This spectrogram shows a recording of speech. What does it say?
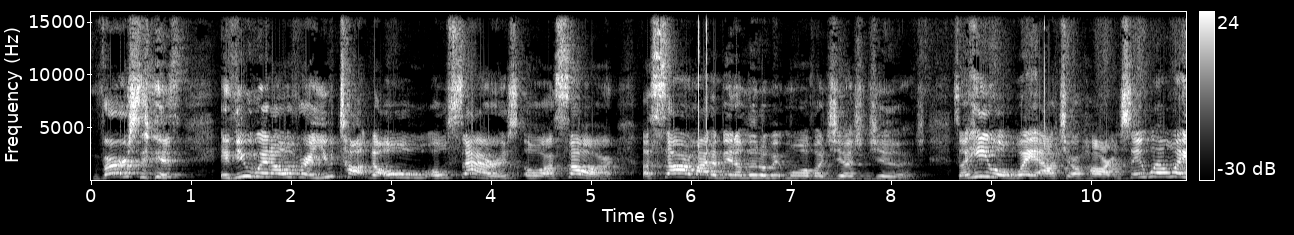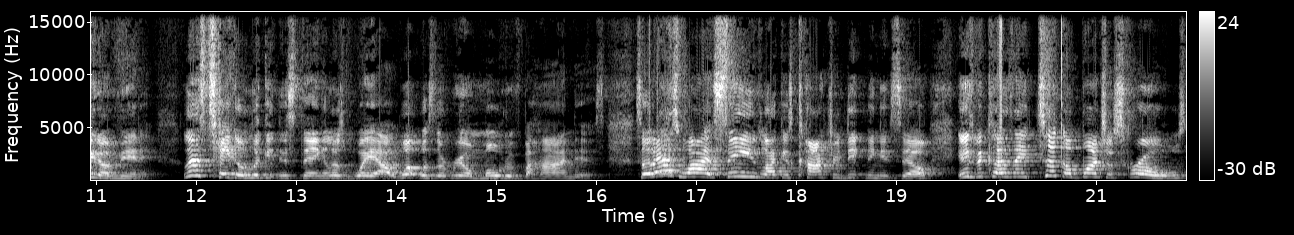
Versus if you went over and you talked to old Osiris or Asar, Asar might have been a little bit more of a just judge. So he will weigh out your heart and say, well, wait a minute. Let's take a look at this thing and let's weigh out what was the real motive behind this. So that's why it seems like it's contradicting itself, is because they took a bunch of scrolls,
